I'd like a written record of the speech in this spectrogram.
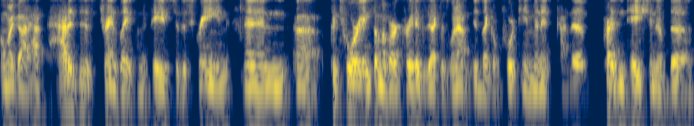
oh my God, how, how does this translate from the page to the screen? And uh, Katori and some of our creative executives went out and did like a 14 minute kind of presentation of the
